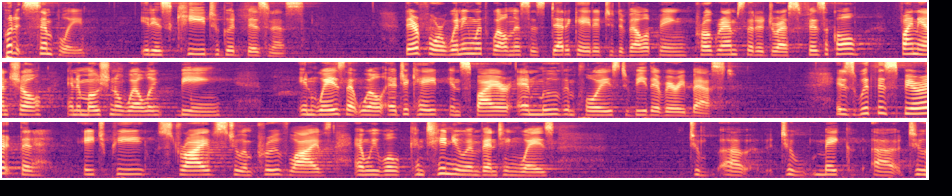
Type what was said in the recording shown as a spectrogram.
put it simply, it is key to good business. Therefore, Winning with Wellness is dedicated to developing programs that address physical, financial, and emotional well being in ways that will educate, inspire, and move employees to be their very best. It is with this spirit that HP strives to improve lives, and we will continue inventing ways to, uh, to make, uh, to,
